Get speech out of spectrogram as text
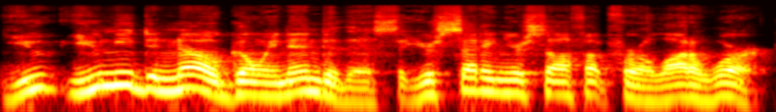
You you need to know going into this that you're setting yourself up for a lot of work,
